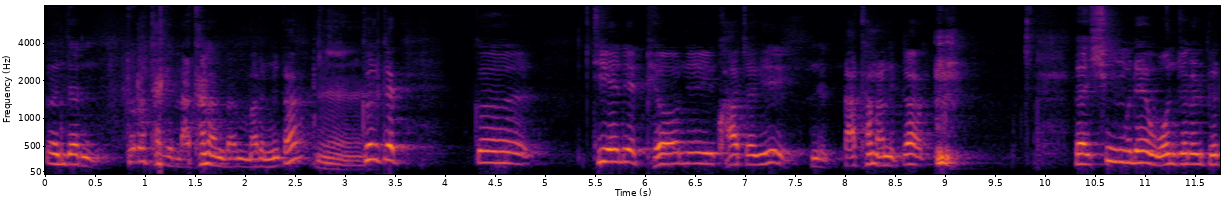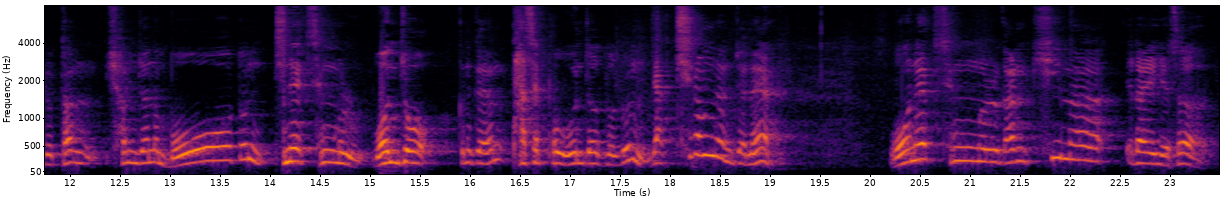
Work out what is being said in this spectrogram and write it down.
이제 뚜렷하게 나타난단 말입니다. 네. 그러니까 그 DNA 변이 과정이 나타나니까 그 식물의 원조를 비롯한 현존의 모든 진핵 생물 원조 그러니까 다세포 원조들은 약 7억 년 전에 원핵 생물 간 키메라에 의해서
